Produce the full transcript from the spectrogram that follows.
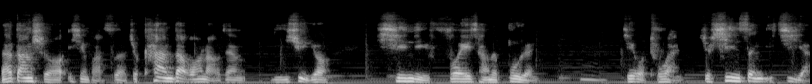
然后当时哦，一心法师啊就看到王老这样。离去以后，心里非常的不忍，嗯，结果突然就心生一计啊，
